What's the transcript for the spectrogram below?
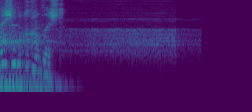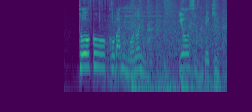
Mission accomplished. 投降を拒む者には容赦はできる。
